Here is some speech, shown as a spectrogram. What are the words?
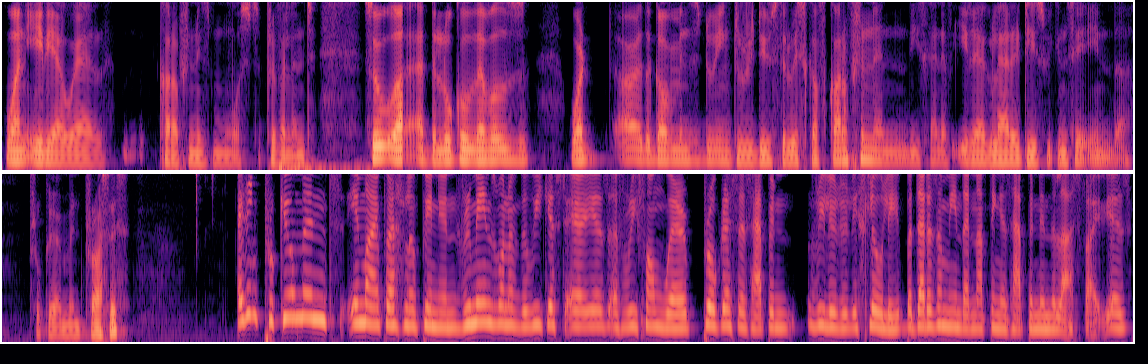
one area where corruption is most prevalent. So, uh, at the local levels, what are the governments doing to reduce the risk of corruption and these kind of irregularities, we can say, in the procurement process? I think procurement, in my personal opinion, remains one of the weakest areas of reform where progress has happened really, really slowly. But that doesn't mean that nothing has happened in the last five years.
